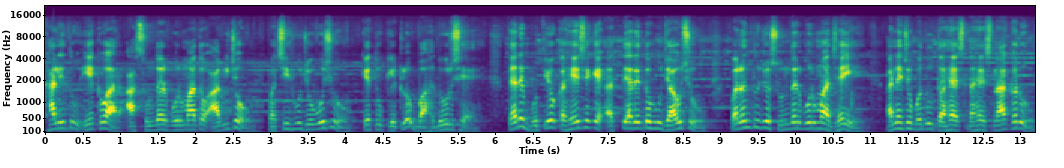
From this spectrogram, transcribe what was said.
ખાલી તું એકવાર આ સુંદરપુરમાં તો આવી જો. પછી હું જોઉં છું કે તું કેટલો બહાદુર છે. ત્યારે ભૂતિયો કહે છે કે, અત્યારે તો હું જાઉં છું. પરંતુ જો સુંદરપુરમાં જઈ અને જો બધું તહેસ નહેસ ના કરું,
